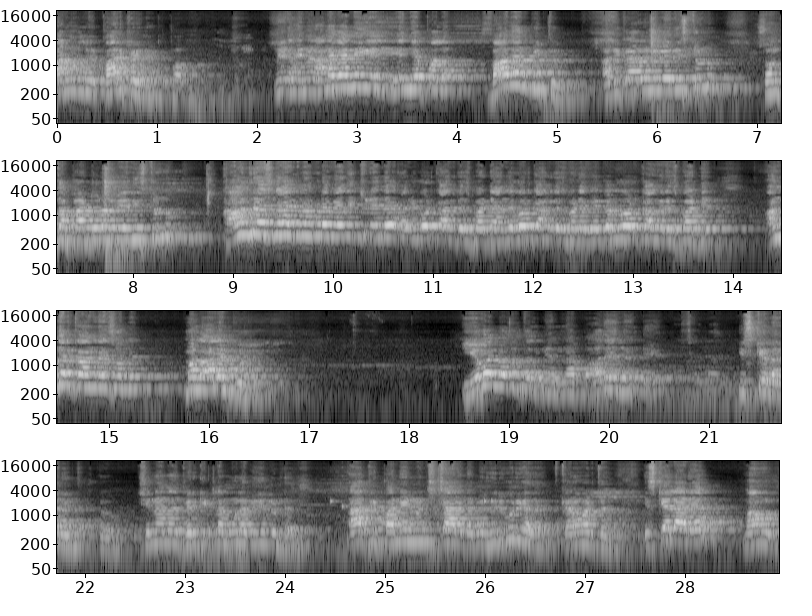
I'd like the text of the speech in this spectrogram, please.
ఆరు నెలలు పారిపోయినట్టు పాపం. నేను ఆయన అనగానే ఏం చెప్పాలా? బాధ అనిపిస్తుంది. అధికారులను వేధిస్తుండు సొంత పార్టీలను వేధిస్తుండు కాంగ్రెస్ నాయకులను కూడా వేధించుడేందే Ravigoud Congress party Anjagoud Congress party Venkatagoud Congress party. అందరు కాంగ్రెస్ వాళ్ళే మళ్ళీ వాళ్ళని కూడా. ఎవరిని వదులుతారు? నేను నా బాధ ఏంటంటే ఇసుకే లారీ చిన్న పెరిగిట్ల మూల వీధులు ఉంటుంది రాత్రి పన్నెండు నుంచి చాలట మీరు తిరుగురు కదా కనబడుతుంది. ఇసుకే లారీయా? మామూలు.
